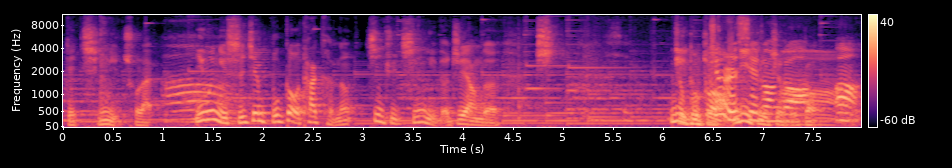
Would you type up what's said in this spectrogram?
给清理出来。因为你时间不够，它可能进去清理的这样的力度就是卸妆膏啊。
